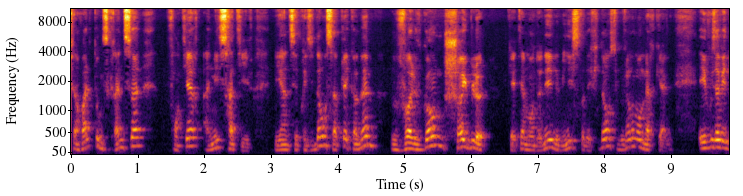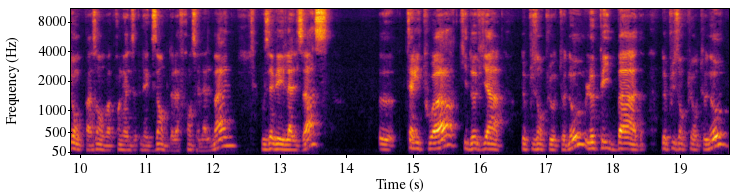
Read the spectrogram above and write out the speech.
Verwaltungsgrenze, frontières administratives. Et un de ses présidents s'appelait quand même Wolfgang Schäuble, qui a été à un moment donné le ministre des Finances du gouvernement Merkel. Et vous avez donc, par exemple, on va prendre l'exemple de la France et l'Allemagne, vous avez l'Alsace, euh, territoire qui devient de plus en plus autonome, le pays de Bade de plus en plus autonome,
